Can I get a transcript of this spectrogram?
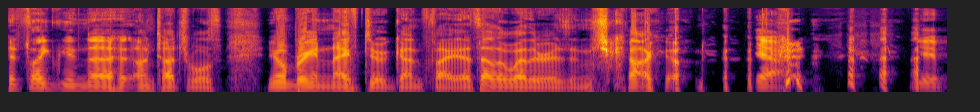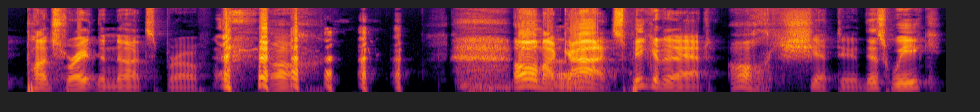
it's like in the Untouchables. You don't bring a knife to a gunfight. That's how the weather is in Chicago. Yeah, you punched right in the nuts, bro. Oh, oh my Uh, god! Speaking of that, holy shit, dude! This week,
